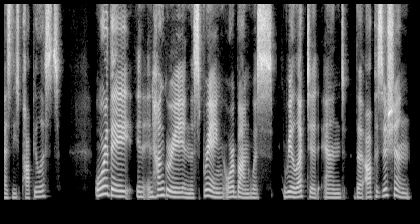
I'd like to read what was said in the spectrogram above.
as these populists. Or they, in, in Hungary in the spring, Orban was reelected and the opposition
